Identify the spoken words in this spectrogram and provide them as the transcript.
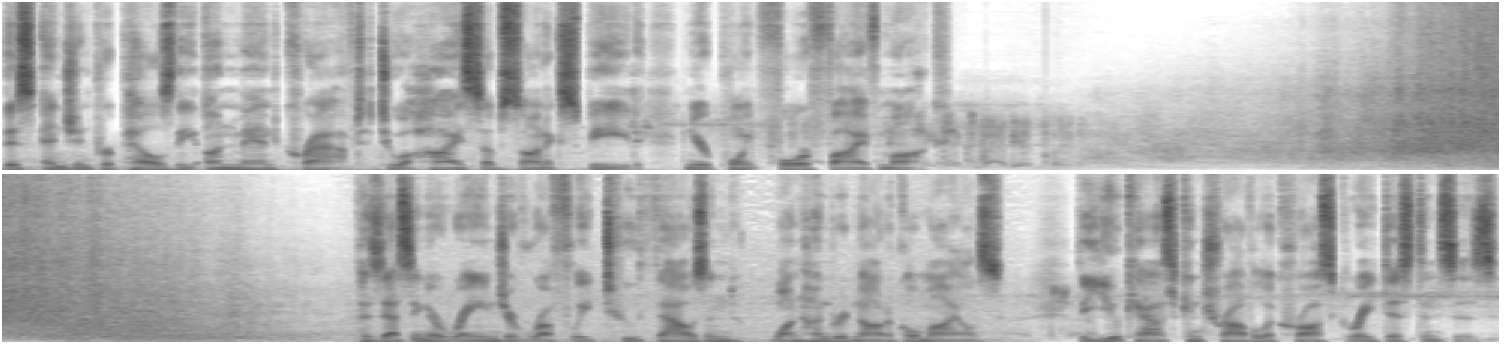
this engine propels the unmanned craft to a high subsonic speed near 0.45 Mach. Possessing a range of roughly 2,100 nautical miles, the UCAS can travel across great distances.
